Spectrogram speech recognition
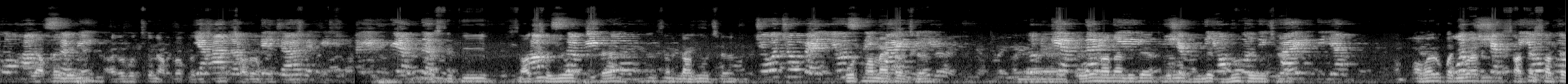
को એ हम આપણે લઈને सभी આગળ વધશું અને આપણા यहाँ પ્રદેશને સારો रखते जा રાખીશું. रहे हैं इनके अंदर સ્થિતિ સાથ સહયોગ છે સરકારનું છે जो जो वैल्यूज કોર્ટમાં મેટર છે उनके અને अंदर કોરોનાના की લીધે થોડું ડિલે शक्तियों ઘણું को થયું છે दिखाई दिया અમારું પરિવાર સાથે સાથે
